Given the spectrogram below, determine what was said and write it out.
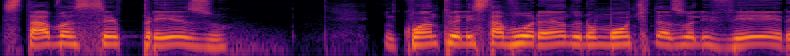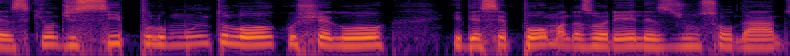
estava a ser preso, enquanto ele estava orando no Monte das Oliveiras, que um discípulo muito louco chegou e decepou uma das orelhas de um soldado.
